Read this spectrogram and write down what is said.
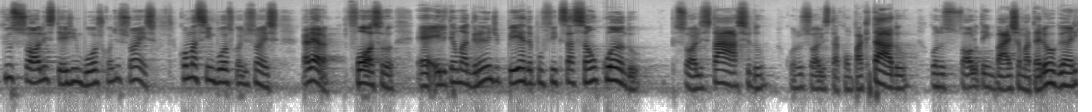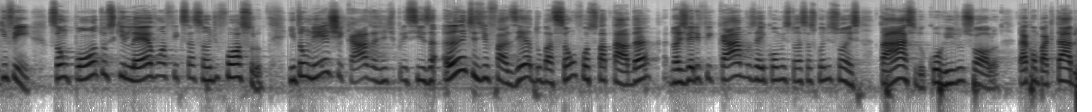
que o solo esteja em boas condições. Como assim boas condições? Galera, fósforo é, ele tem uma grande perda por fixação quando o solo está ácido, quando o solo está compactado, quando o solo tem baixa matéria orgânica, enfim, são pontos que levam à fixação de fósforo. Então, neste caso, a gente precisa, antes de fazer adubação fosfatada, nós verificarmos aí como estão essas condições. Está ácido, corrige o solo. Está compactado,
